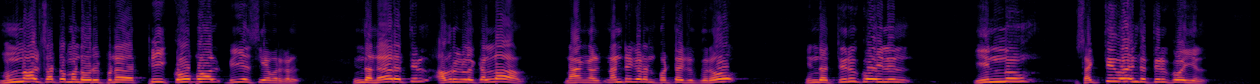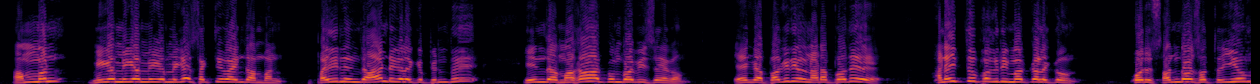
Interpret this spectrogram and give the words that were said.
முன்னாள் சட்டமன்ற உறுப்பினர் பி. கோபால் பிஎஸ்சி அவர்கள். இந்த நேரத்தில் அவர்களுக்கெல்லாம் நாங்கள் நன்றி கடன் பட்டிருக்கிறோம். இந்த திருக்கோயிலில் இன்னும் சக்தி வாய்ந்த திருக்கோயில். அம்மன் மிக மிக மிக மிக சக்தி வாய்ந்த அம்மன். பதினைந்து ஆண்டுகளுக்கு பின்பு இந்த மகா கும்பாபிஷேகம் எங்கள் பகுதியில் நடப்பது அனைத்து பகுதி மக்களுக்கும் ஒரு சந்தோஷத்தையும்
